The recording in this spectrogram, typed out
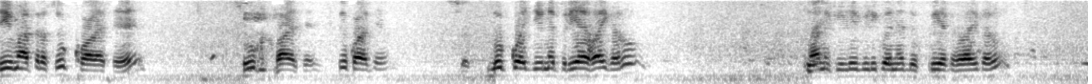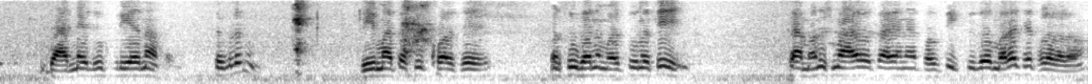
જીવ માત્ર સુખ ખોળે છે. સુખ ખોળે છે. શું ખોળે છે? દુઃખ કોઈ જીવને પ્રિય હોય ખરું? નાની કીડી બીડી કોઈને દુઃખ પ્રિય હોય ખરું? ઝાડને દુઃખ પ્રિય ના હોય ને? માં તો સુખ ખોલશે છે પણ સુખ એને મળતું નથી. આ આ મનુષ્યમાં આવ્યો તો એને ભૌતિક સુધો મળે છે થોડો ઘણો.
